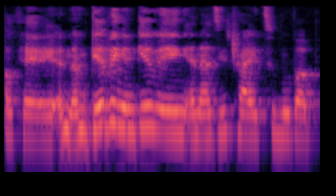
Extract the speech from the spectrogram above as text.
okay and i'm giving and giving and as you try to move up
